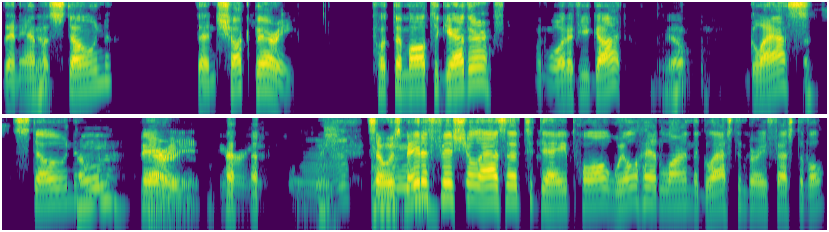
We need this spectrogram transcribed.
then Emma Yeah. Stone, then Chuck Berry. Put them all together, and what have you got? Yep. Glass, Stone, Stone Berry. Very. Mhm. So it was made Mhm. official as of today. Paul will headline the Glastonbury Festival,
